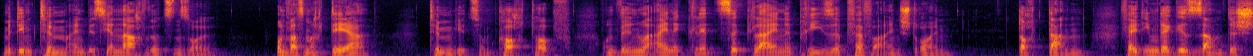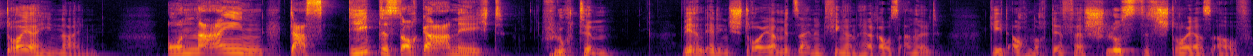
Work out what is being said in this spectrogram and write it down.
mit dem Tim ein bisschen nachwürzen soll. Und was macht der? Tim geht zum Kochtopf und will nur eine klitzekleine Prise Pfeffer einstreuen. Doch dann fällt ihm der gesamte Streuer hinein. Oh nein, das gibt es doch gar nicht, flucht Tim. Während er den Streuer mit seinen Fingern herausangelt, geht auch noch der Verschluss des Streuers auf.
